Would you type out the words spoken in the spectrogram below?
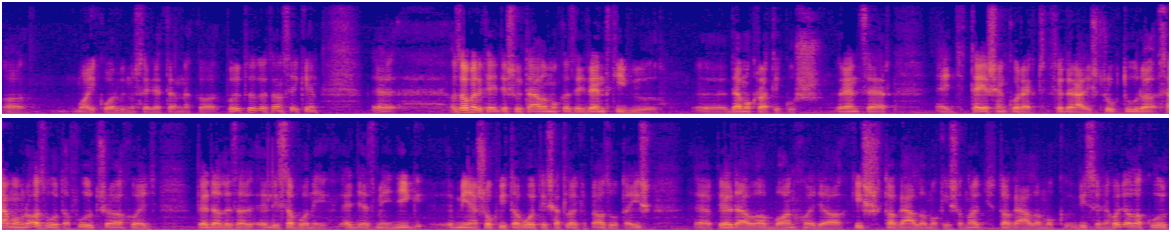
a mai Corvinus Egyetemnek a politikai tanszékén. Az Amerikai Egyesült Államok az egy rendkívül demokratikus rendszer, egy teljesen korrekt federális struktúra. Számomra az volt a furcsa, hogy például ez a Lisszaboni egyezményig milyen sok vita volt, és hát tulajdonképpen azóta is például abban, hogy a kis tagállamok és a nagy tagállamok viszonya hogy alakul.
